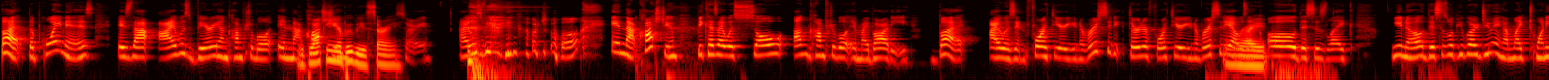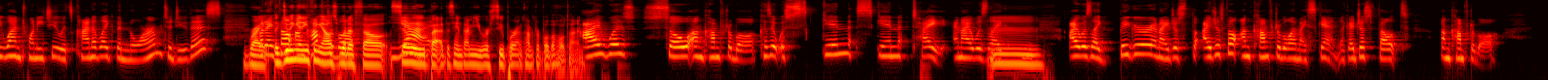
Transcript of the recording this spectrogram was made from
But the point is, is that I was very uncomfortable in that You're blocking costume. your boobies. Sorry. Sorry. I was very uncomfortable in that costume because I was so uncomfortable in my body. But I was in fourth year university, third or fourth year university. I was Right. like, oh, this is like, you know, this is what people are doing. I'm like 21, 22. It's kind of like the norm to do this. Right. I like felt doing anything else would have felt silly, Yeah. but at the same time, you were super uncomfortable the whole time. I was so uncomfortable because it was skin, skin tight. And I was like, Mm, I was like bigger and I just I just felt uncomfortable in my skin. Like I just felt uncomfortable.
